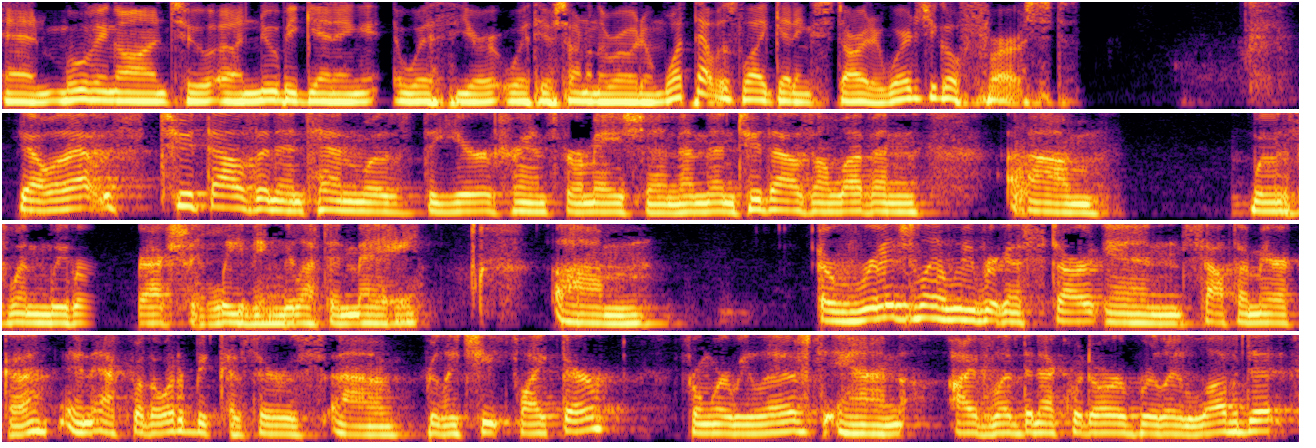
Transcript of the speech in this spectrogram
and moving on to a new beginning with your with your son on the road, and what that was like getting started. Where did you go first? Yeah, well, that was 2010 was the year of transformation, and then 2011 um, was when we were actually leaving. We left in May. Um, originally, we were going to start in South America in Ecuador because there's a really cheap flight there from where we lived. And I've lived in Ecuador, really loved it,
